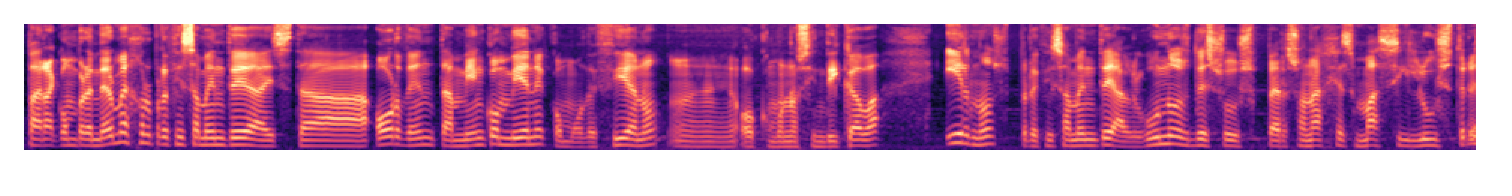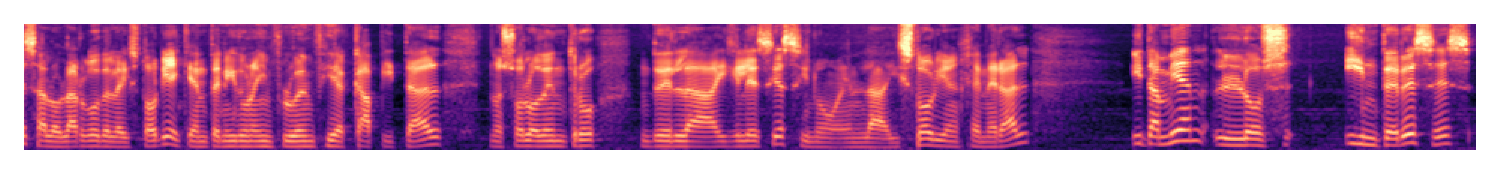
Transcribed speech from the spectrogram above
para comprender mejor precisamente a esta orden, también conviene, como decía, ¿no? o como nos indicaba, irnos precisamente a algunos de sus personajes más ilustres a lo largo de la historia y que han tenido una influencia capital, no solo dentro de la Iglesia, sino en la historia en general. Y también los intereses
